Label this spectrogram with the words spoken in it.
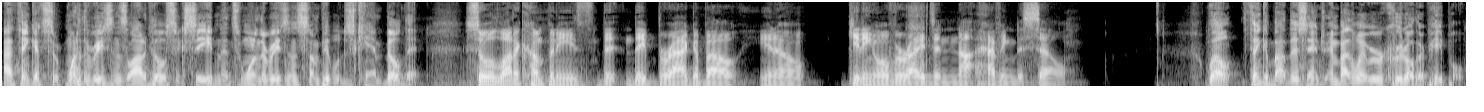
I think it's one of the reasons a lot of people succeed, and it's one of the reasons some people just can't build it. So a lot of companies that they brag about, you know, getting overrides and not having to sell. Well, think about this, Andrew. And by the way, we recruit all their people.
